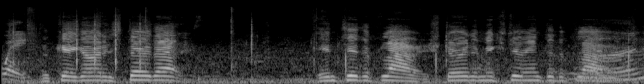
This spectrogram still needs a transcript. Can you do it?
Wait. Okay, go ahead and stir that into the flour. Stir the mixture into the flour. One,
